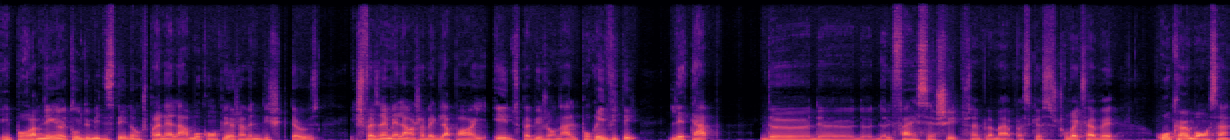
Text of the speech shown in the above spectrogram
Et pour ramener un taux d'humidité, donc je prenais l'arbre au complet, j'avais une déchiqueteuse, et je faisais un mélange avec de la paille et du papier journal pour éviter l'étape de, de, le faire sécher, tout simplement, parce que je trouvais que ça avait aucun bon sens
